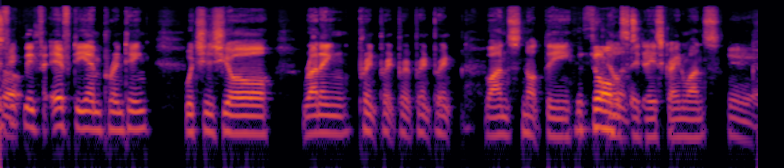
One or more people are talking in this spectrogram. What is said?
specifically for FDM printing, which is your running print, print, print, print, print ones, not the The. LCD screen ones. Yeah.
